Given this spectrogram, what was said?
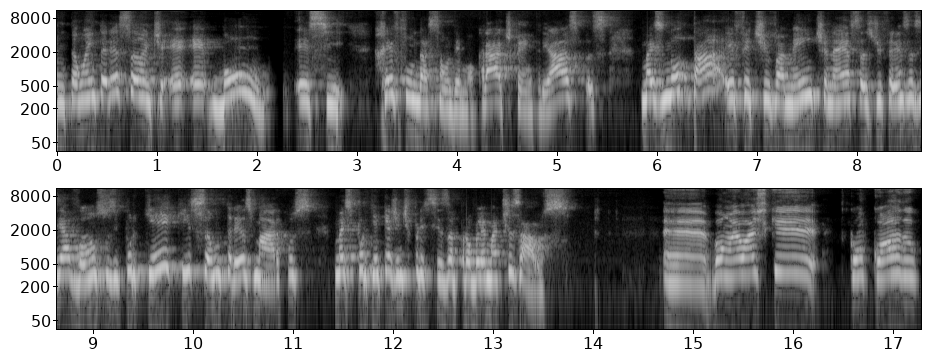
Então é interessante, é, é, bom esse refundação democrática, entre aspas, mas notar efetivamente né, essas diferenças e avanços e por que que são três marcos, mas por que que a gente precisa problematizá-los. É, bom, eu acho que concordo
